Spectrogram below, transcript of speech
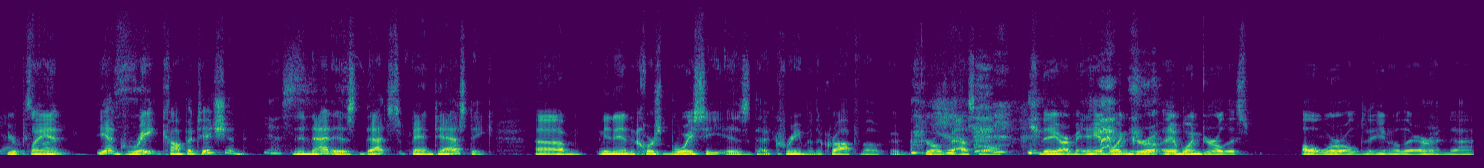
Yeah, you're playing. fun. Yeah, great competition. Yes. and that is that's fantastic. Um, and then of course Boise is the cream of the crop of uh, girls basketball. They are. They have one girl. They have one girl that's all world, you know, there, and uh,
